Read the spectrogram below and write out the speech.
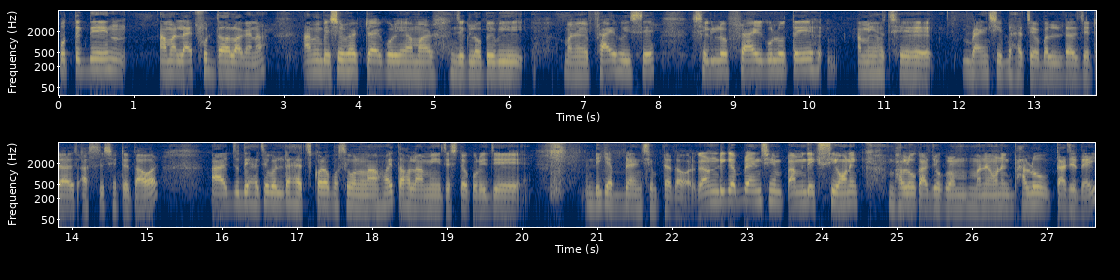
প্রত্যেক দিন আমার লাইভ ফুড দেওয়া লাগে না। আমি বেশিরভাগ ট্রাই করি আমার যেগুলো বেবি মানে ফ্রাই হয়েছে সেগুলো ফ্রাইগুলোতে আমি হচ্ছে ব্রাইনশিপ হ্যাচেবলটা যেটা আসছে সেটা দেওয়ার। আর যদি হ্যাচেবলটা হ্যাচ করা পসিবল না হয়, তাহলে আমি চেষ্টা করি যে ডিক্যাপ ব্র্যান্ড শিম্পটা দেওয়ার। কারণ ডিক্যাপ ব্র্যান্ড শিম্প আমি দেখছি অনেক ভালো কার্যক্রম মানে অনেক ভালো কাজে দেয়।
